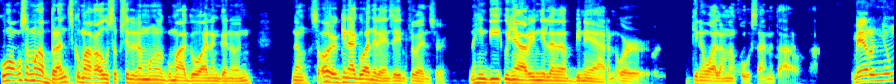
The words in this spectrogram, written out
Kung ako sa mga brands, kumakausap sila ng mga gumagawa ng ganun. Ng, so, or ginagawa nila yun sa influencer. Na hindi kunyari nila binayaran or ginawa lang ng kusa ng tao. meron yung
